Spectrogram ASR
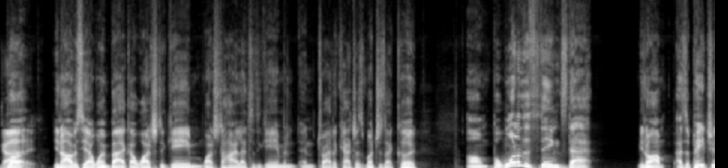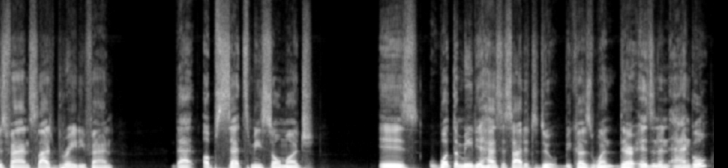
Got but, it. You know, obviously, I went back. I watched the game, watched the highlights of the game, and and tried to catch as much as I could. Um, but one of the things that, you know, I'm as a Patriots fan slash Brady fan, that upsets me so much is what the media has decided to do. Because when there isn't an angle,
